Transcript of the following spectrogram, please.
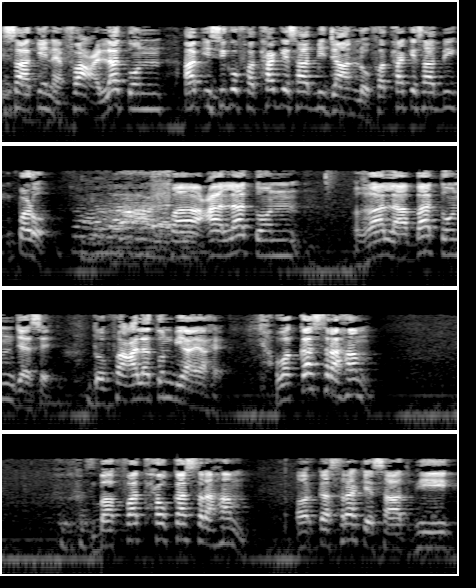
ساکن۔ ہے۔ فعلتن۔ اب اسی کو فتح کے ساتھ بھی جان لو۔ فتح کے ساتھ بھی پڑھو۔ فعلتن۔ غلبتن جیسے۔ تو فعلتن بھی آیا ہے۔ وہ کسر ہم بفتح و کسر ہم اور کسرہ کے ساتھ بھی۔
